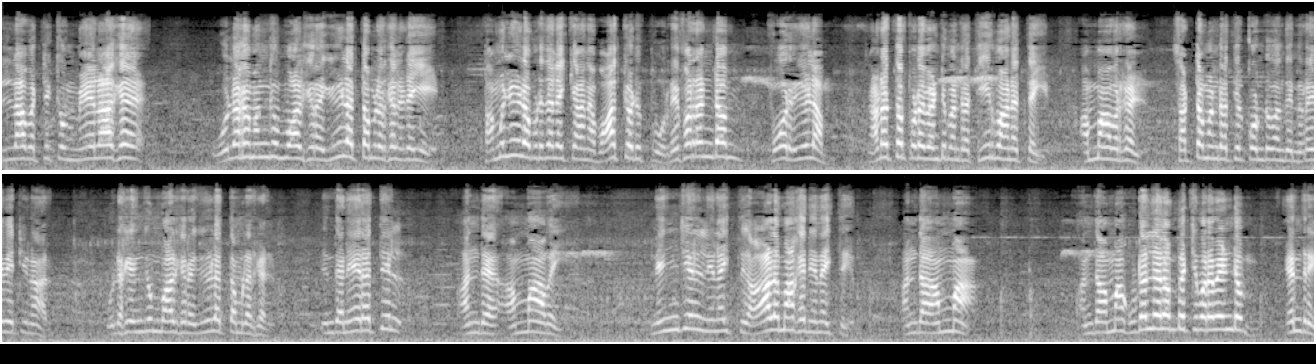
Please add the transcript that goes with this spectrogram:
எல்லாவற்றுக்கும் மேலாக உலகமெங்கும் வாழ்கிற ஈழத்தமிழர்களிடையே தமிழீழ விடுதலைக்கான வாக்கெடுப்பு ரெஃபரண்டம் போர் ஈழம் நடத்தப்பட வேண்டும் என்ற தீர்மானத்தை அம்மா அவர்கள் சட்டமன்றத்தில் கொண்டு வந்து நிறைவேற்றினார். உலகெங்கும் வாழ்கிற ஈழத்தமிழர்கள் இந்த நேரத்தில் அந்த அம்மாவை நெஞ்சில் நினைத்து ஆழமாக நினைத்து அந்த அம்மா அந்த அம்மா உடல்நலம் பெற்று வர வேண்டும் என்று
